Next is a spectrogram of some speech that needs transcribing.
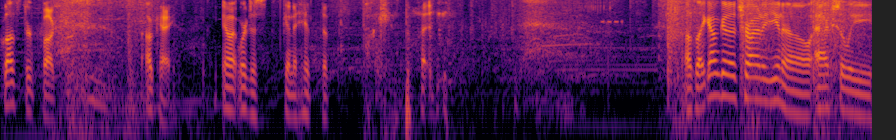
clusterfuck. Okay. You know what? We're just gonna hit the fucking button. I was like, I'm gonna try to, you know, actually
